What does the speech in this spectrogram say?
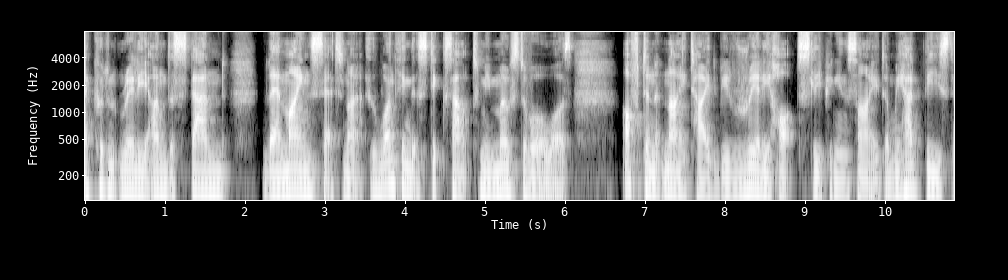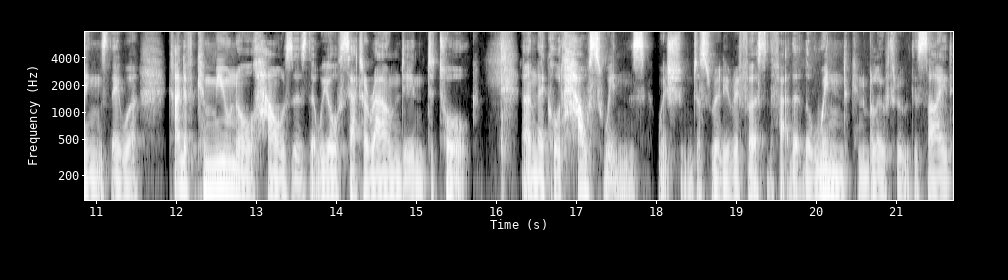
I couldn't really understand their mindset. And I, the one thing that sticks out to me most of all was often at night I'd be really hot sleeping inside. And we had these things, they were kind of communal houses that we all sat around in to talk. And they're called house winds, which just really refers to the fact that the wind can blow through the side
